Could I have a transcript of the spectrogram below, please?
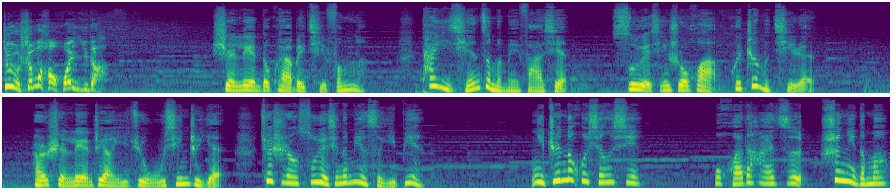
又有什么好怀疑的？沈炼都快要被气疯了。他以前怎么没发现苏月心说话会这么气人？而沈炼这样一句无心之言，却是让苏月心的面色一变。你真的会相信？我怀的孩子是你的吗？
